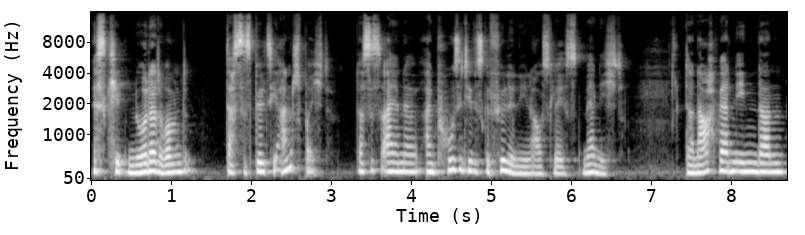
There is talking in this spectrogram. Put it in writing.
Es geht nur darum, dass das Bild Sie anspricht dass es eine, ein positives Gefühl in ihnen auslöst, mehr nicht. Danach werden ihnen dann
